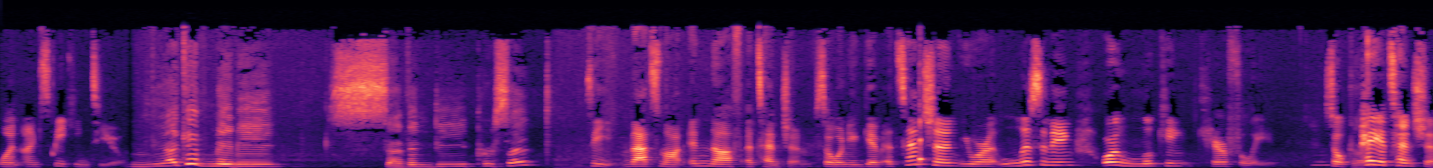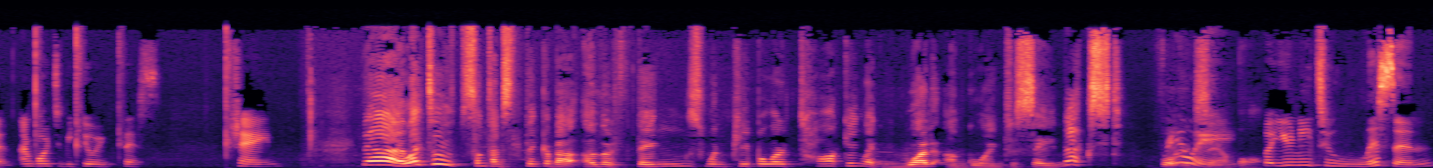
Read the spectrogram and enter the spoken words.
when I'm speaking to you. Mm, I give maybe 70%. See, that's not enough attention. So when you give attention, you are listening or looking carefully. So Okay. pay attention. I'm going to be doing this. Shane. Yeah, I like to sometimes think about other things when people are talking, like what I'm going to say next, for really? example. But you need to listen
